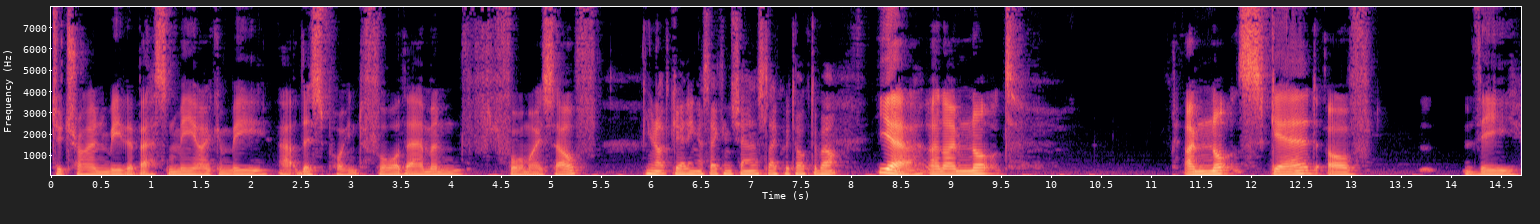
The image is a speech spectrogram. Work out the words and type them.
to try and be the best me I can be at this point for them and for myself You're not getting a second chance like we talked about. yeah and I'm not I'm not scared of the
